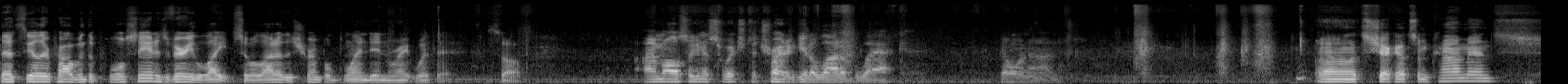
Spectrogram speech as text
That's the other problem with the pool sand. It's very light, so a lot of the shrimp will blend in right with it. So I'm also going to switch to try to get a lot of black going on. Uh, let's check out some comments.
